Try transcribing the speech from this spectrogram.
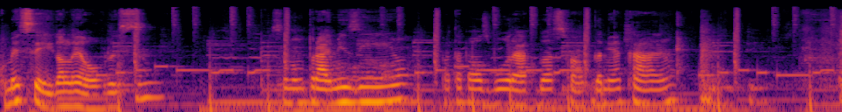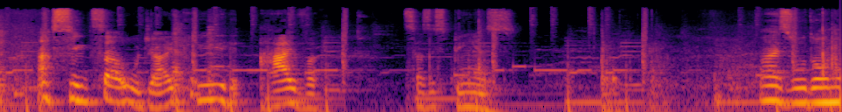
Comecei, galera. Passando um primezinho pra tapar os buracos do asfalto da minha cara. Assim, de saúde. Ai, que raiva. Essas espinhas. Mas o dono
